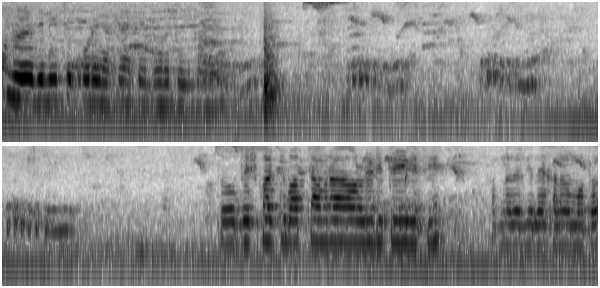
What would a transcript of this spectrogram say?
বন্ধুরা যে নিচে পড়ে গেছে একে ধরে তুলতে হবে। তো বেশ কয়েকটি বাচ্চা আমরা অলরেডি পেয়ে গেছি আপনাদেরকে দেখানোর মতো।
